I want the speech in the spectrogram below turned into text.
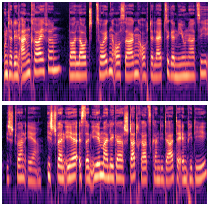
Unter den Angreifern war laut Zeugenaussagen auch der Leipziger Neonazi Istvan Er. Istvan Er ist ein ehemaliger Stadtratskandidat der NPD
